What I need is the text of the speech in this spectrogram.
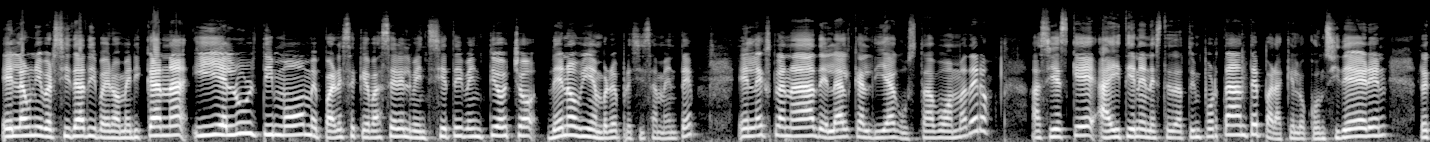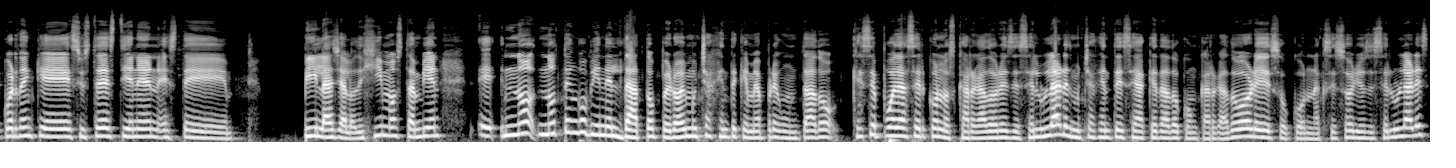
en la Universidad Iberoamericana y el último me parece que va a ser el 27 y 28 de noviembre precisamente en la explanada de la alcaldía Gustavo Amadero. Así es que ahí tienen este dato importante para que lo consideren. Recuerden que si ustedes tienen este pilas, ya lo dijimos también. Eh, no, no tengo bien el dato, pero hay mucha gente que me ha preguntado qué se puede hacer con los cargadores de celulares. Mucha gente se ha quedado con cargadores o con accesorios de celulares.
